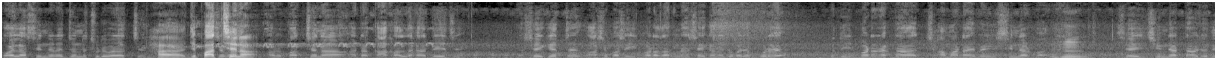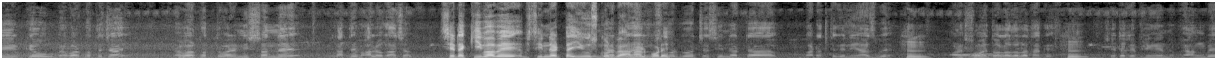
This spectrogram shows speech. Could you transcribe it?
কয়লার সিন্ডারের জন্য ছুটে বেড়াচ্ছে। হ্যাঁ যে পাচ্ছে না। আর পাচ্ছে না একটা কাকাল দেখা দিয়েছে। সেই ক্ষেত্রে আশেপাশে ইট ভাটা থাকলে সেখানে যোগাযোগ করে যদি ইট ভাটার একটা ঝামা টাইপের সিন্ডার পায় সেই সিন্ডারটাও যদি কেউ ব্যবহার করতে চায় ব্যবহার করতে পারে নিঃসন্দেহে। তাতে ভালো গাছ হবে। সেটা কীভাবে সিন্ডারটা ইউজ করবে আনার পরে? করবে হচ্ছে সিন্ডারটা ভাটার থেকে নিয়ে আসবে। হুম। অনেক সময় দলা দলা থাকে। হুম। সেটাকে ভেঙে ভাঙবে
